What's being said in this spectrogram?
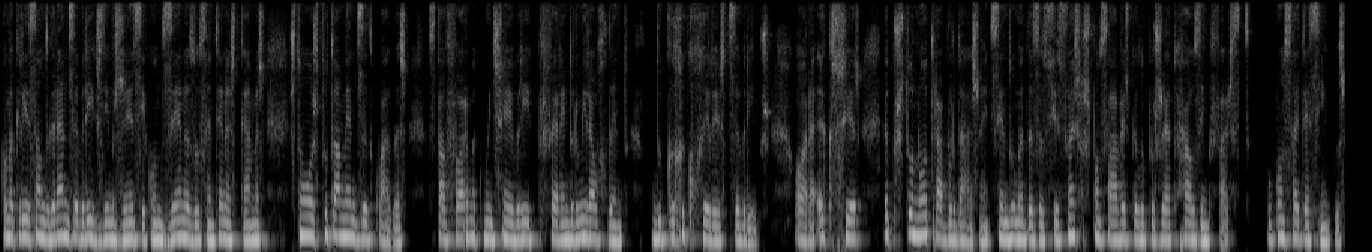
como a criação de grandes abrigos de emergência com dezenas ou centenas de camas, estão hoje totalmente desadequadas, de tal forma que muitos sem-abrigo preferem dormir ao relento do que recorrer a estes abrigos. Ora, a Crescer apostou noutra abordagem, sendo uma das associações responsáveis pelo projeto Housing First. O conceito é simples.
